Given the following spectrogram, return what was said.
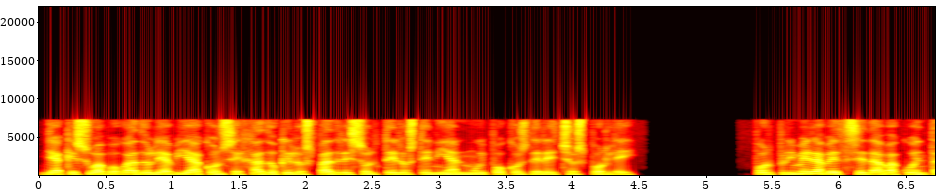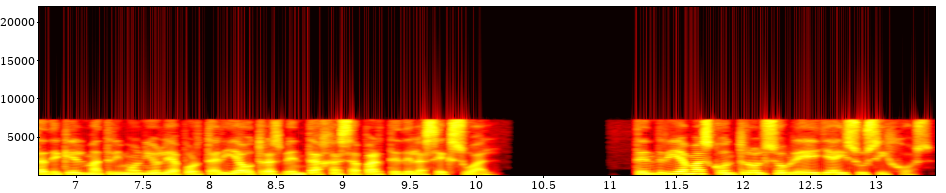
ya que su abogado le había aconsejado que los padres solteros tenían muy pocos derechos por ley. Por primera vez se daba cuenta de que el matrimonio le aportaría otras ventajas aparte de la sexual. Tendría más control sobre ella y sus hijos.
